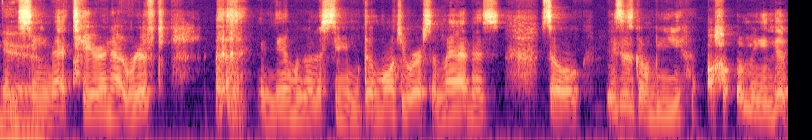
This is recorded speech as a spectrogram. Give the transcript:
yeah. and seeing that tear and that rift. and then we're going to see the multiverse of madness. So this is going to be. I mean, they're,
